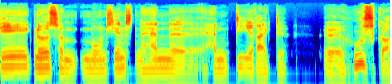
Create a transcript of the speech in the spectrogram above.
det er ikke noget, som Mogens Jensen han, øh, han direkte øh, husker.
